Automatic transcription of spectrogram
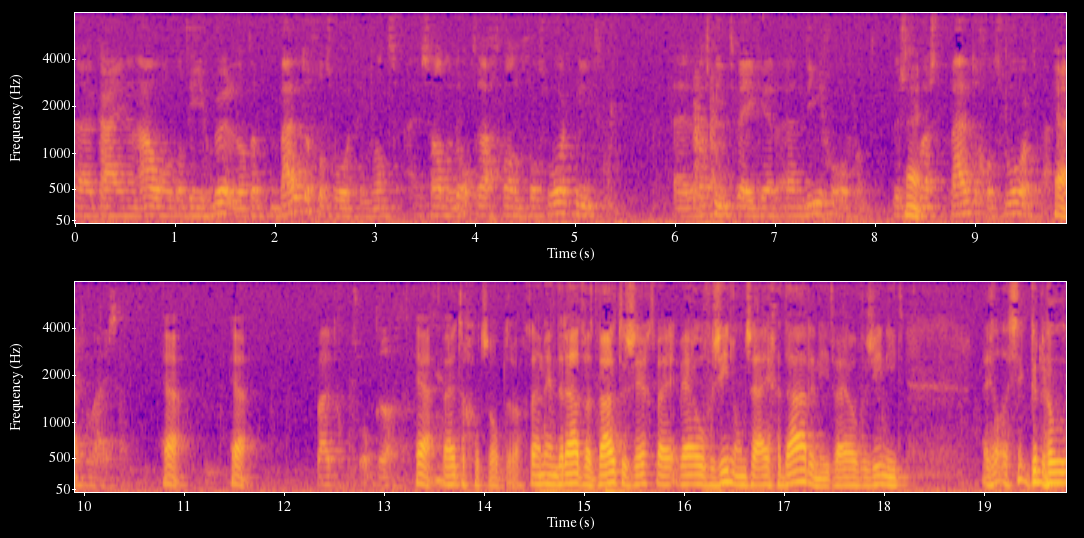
eh Kain en Oude, wat hier gebeurde, dat het buiten Gods woord ging. Want ze hadden de opdracht van Gods woord niet. eh, er was niet twee keer een dier geofferd. Dus Nee. het was buiten Gods woord, Ja. eigen wijsheid. ja, ja, Buiten Gods opdracht. ja, buiten Gods opdracht. En inderdaad, wat Wouter zegt, wij, wij overzien onze eigen daden niet. Wij overzien niet. Ik bedoel,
